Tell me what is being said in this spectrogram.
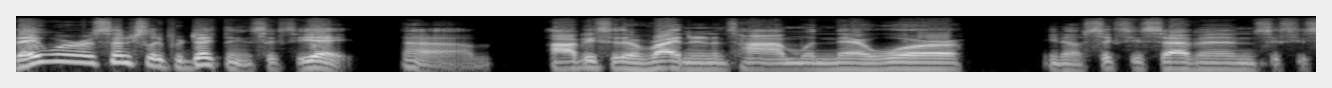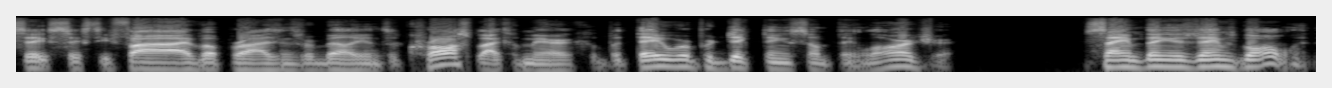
They were essentially predicting 68. Um, obviously they're writing in a time when there were, you know, 67, 66, 65 uprisings, rebellions across Black America, but they were predicting something larger. Same thing as James Baldwin.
